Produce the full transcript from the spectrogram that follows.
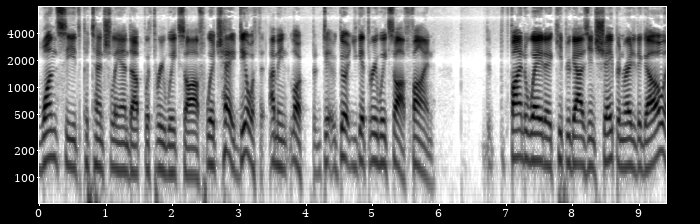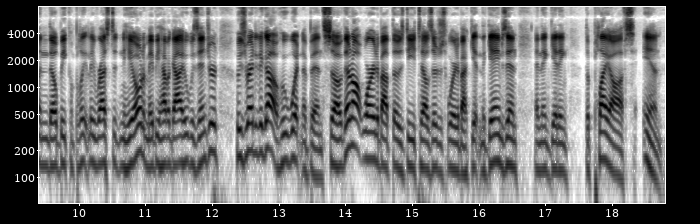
one seeds potentially end up with three weeks off, which, hey, deal with it. I mean, look, good. You get three weeks off, fine. Find a way to keep your guys in shape and ready to go, and they'll be completely rested and healed. And maybe have a guy who was injured who's ready to go, who wouldn't have been. So they're not worried about those details. They're just worried about getting the games in and then getting the playoffs in.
